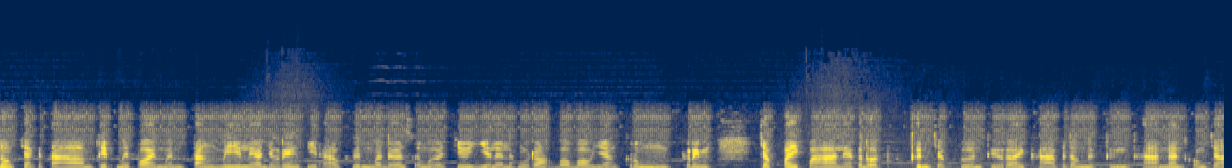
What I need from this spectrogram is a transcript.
นอกจากตามติดไม่ปล่อยเหมือนตังเมแล้วยังเร่งตีเท้าขึ้นมาเดินเสมอจือเหยียและหัวเราะเบาๆอย่างกรุ่มกริมจะไขว้ขวาแล้วกระโดด ขึ้นจากพื้นทีไรข้าไปต้องนึกถึงท่านั้นของเจ้า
